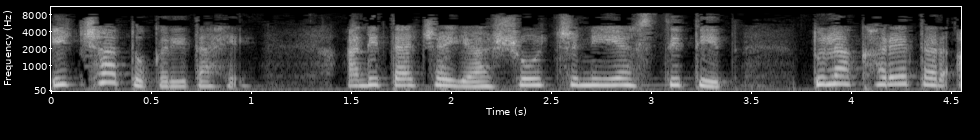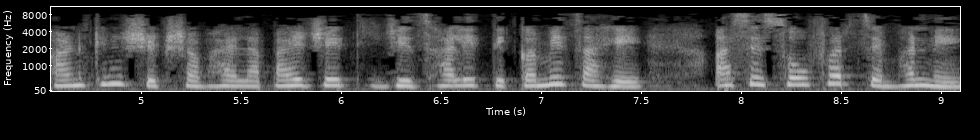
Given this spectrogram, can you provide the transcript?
इच्छा तो करीत आहे. आणि त्याच्या या शोचनीय स्थितीत तुला खरे तर आणखीन शिक्षा व्हायला पाहिजे ती जी झाली ती कमीच आहे असे सोफरचे म्हणणे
